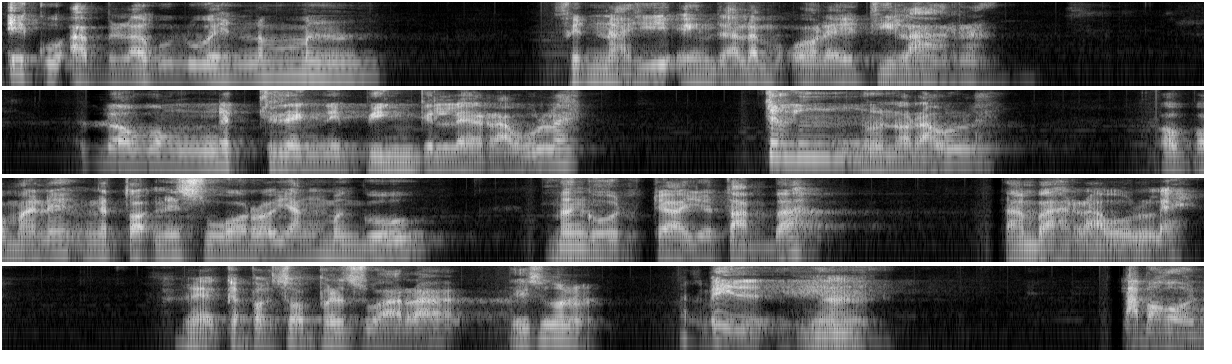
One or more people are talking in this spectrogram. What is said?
iku ablahu luweh nemen finnahi ing dalam oleh dilarang Lah wong ngejreng ni binggel ora oleh. Tring ngono ora oleh. Apa maneh ngetokne swara yang menggo menggoda ya tambah tambah ra oleh. Nek bersuara wis ngono. Bil. Apa kon?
